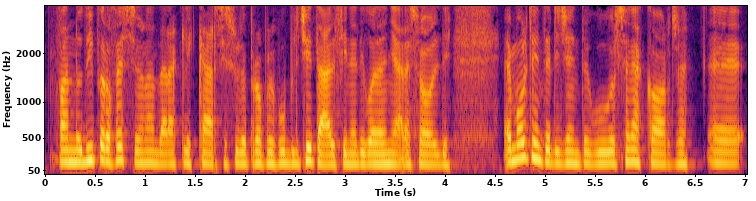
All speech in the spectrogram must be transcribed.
fanno di professione andare a cliccarsi sulle proprie pubblicità al fine di guadagnare soldi. È molto intelligente Google, se ne accorge. Eh,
